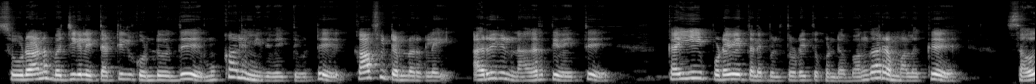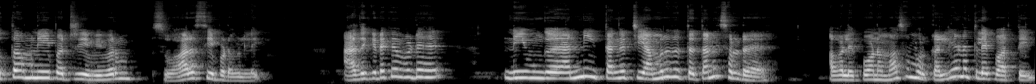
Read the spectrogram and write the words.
சூடான பஜ்ஜிகளை தட்டில் கொண்டு வந்து முக்காலி மீது வைத்துவிட்டு காஃபி டம்ளர்களை அருகில் நகர்த்தி வைத்து கையை புடவை தலைப்பில் துடைத்து கொண்ட பங்காரம்மாளுக்கு சௌத்தாமணியை பற்றிய விவரம் சுவாரஸ்யப்படவில்லை. அது கிடக்க விட. நீ உங்கள் அண்ணி தங்கச்சி அமிர்தத்தை தானே சொல்கிற அவளை போன மாதம் ஒரு கல்யாணத்திலே பார்த்தேன்.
